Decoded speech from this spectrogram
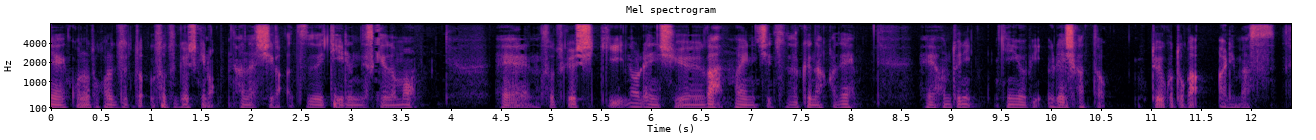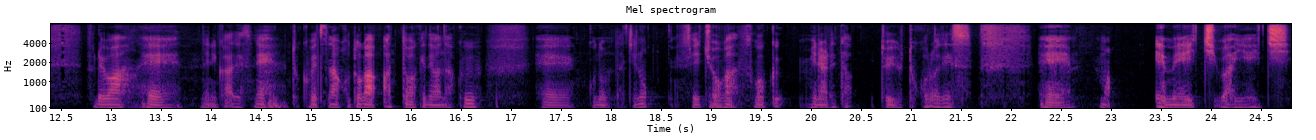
えこのところずっと卒業式の話が続いているんですけれども、え卒業式の練習が毎日続く中で、え本当に金曜日嬉しかったということがあります。それは、えー、何かですね、特別なことがあったわけではなく、えー、子供たちの成長がすごく見られたというところです。えー、ま、MH、YH、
